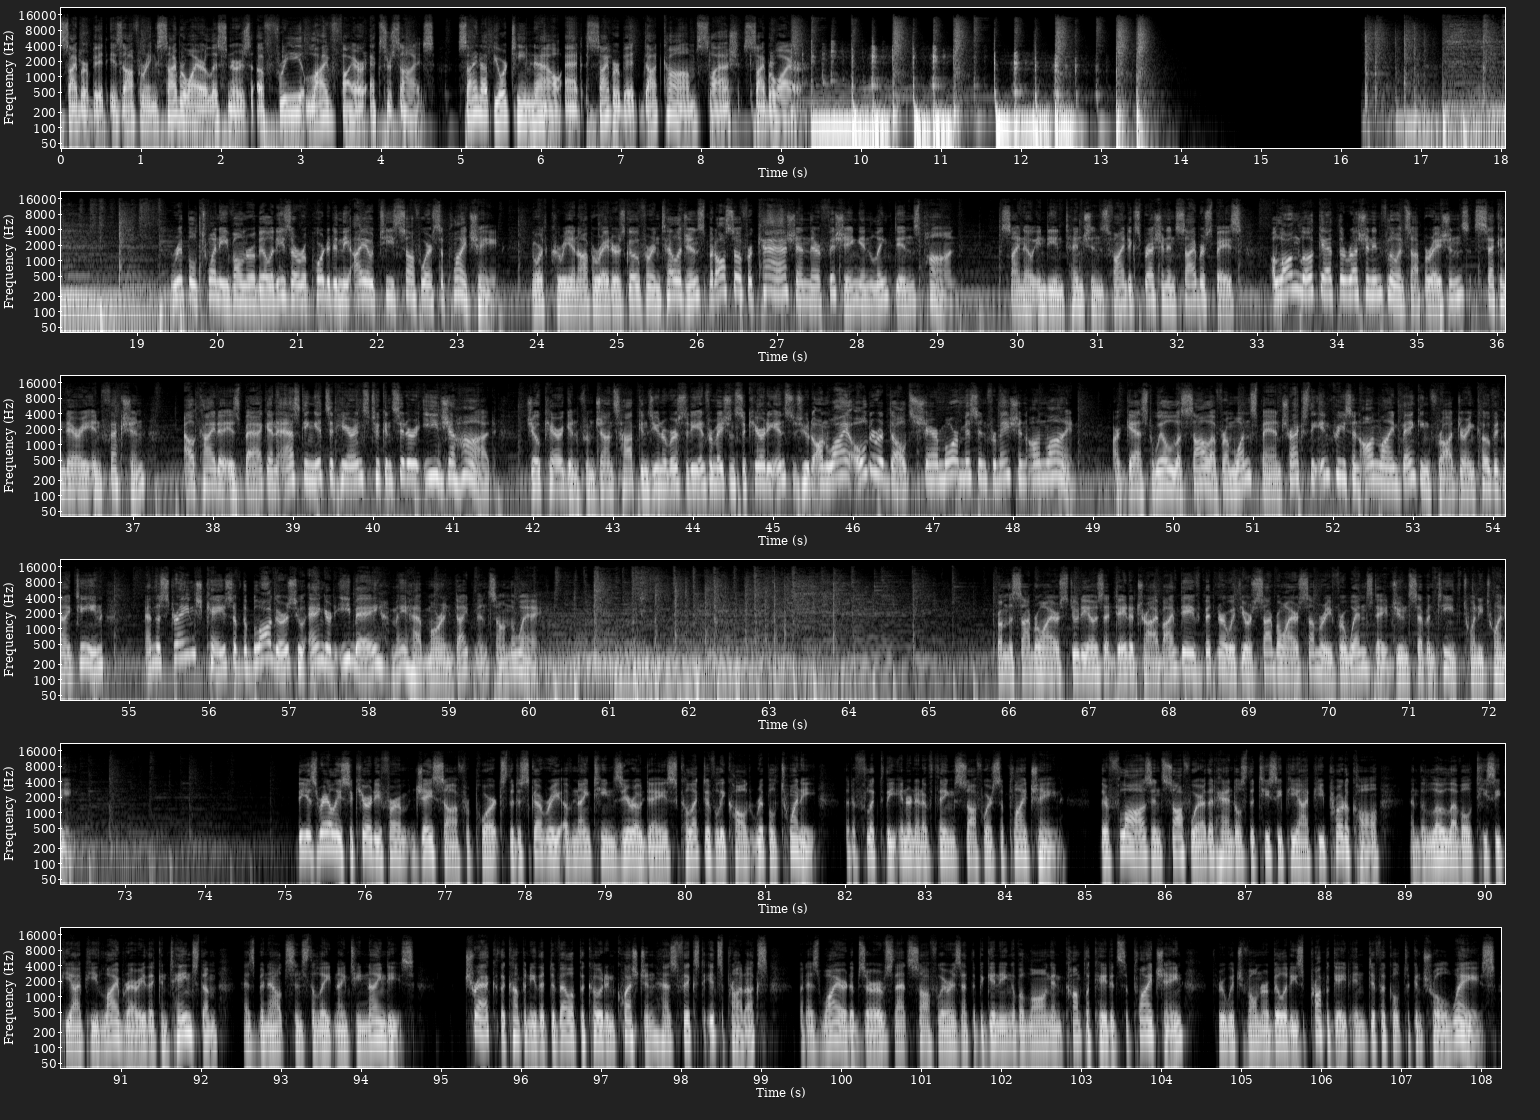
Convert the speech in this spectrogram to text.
Cyberbit is offering Cyberwire listeners a free live fire exercise. Sign up your team now at cyberbit.com slash cyberwire. Ripple 20 vulnerabilities are reported in the IoT software supply chain. North Korean operators go for intelligence, but also for cash, and they're fishing in LinkedIn's pond. Sino Indian tensions find expression in cyberspace. A long look at the Russian influence operations, secondary infection. Al Qaeda is back and asking its adherents to consider e jihad. Joe Carrigan from Johns Hopkins University Information Security Institute on why older adults share more misinformation online. Our guest, Will LaSala from OneSpan, tracks the increase in online banking fraud during COVID 19, and the strange case of the bloggers who angered eBay may have more indictments on the way. From the CyberWire studios at Data Tribe, I'm Dave Bittner with your CyberWire summary for Wednesday, June 17th, 2020. The Israeli security firm JSOF reports the discovery of 19 zero days, collectively called Ripple 20, that afflict the Internet of Things software supply chain. They're flaws in software that handles the TCP/IP protocol, and the low-level TCP/IP library that contains them has been out since the late 1990s. Treck, the company that developed the code in question, has fixed its products, but as Wired observes, that software is at the beginning of a long and complicated supply chain through which vulnerabilities propagate in difficult to control ways.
